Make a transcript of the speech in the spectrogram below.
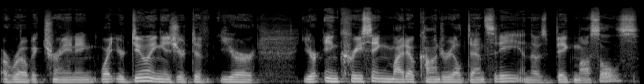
aerobic training, what you're doing is you're div- you're you're increasing mitochondrial density in those big muscles,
